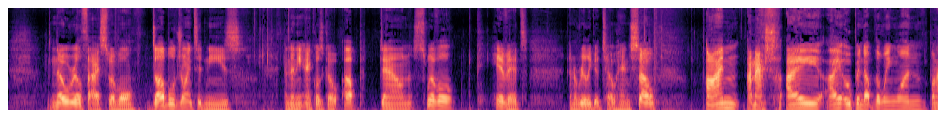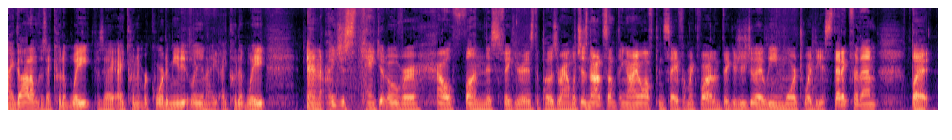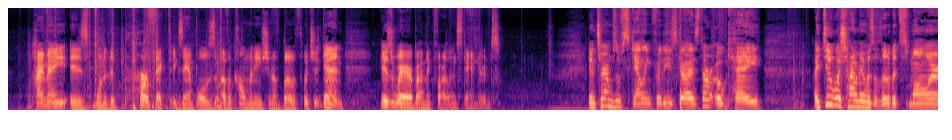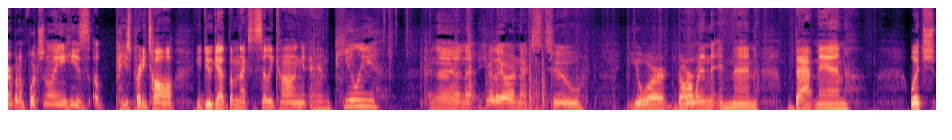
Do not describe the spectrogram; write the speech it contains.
no real thigh swivel, double jointed knees, and then the ankles go up, down, swivel, pivot, and a really good toe hinge. So I'm I'm actually I I opened up the wing one when I got them because I couldn't wait because I, I couldn't record immediately and I, I couldn't wait and I just can't get over how fun this figure is to pose around, which is not something I often say for McFarlane figures. Usually I lean more toward the aesthetic for them, but Jaime is one of the perfect examples of a culmination of both, which again is rare by McFarlane standards. In terms of scaling for these guys, they're okay. I do wish Jaime was a little bit smaller, but unfortunately, he's a, he's pretty tall. You do get them next to Silly Kong and Peely. And then here they are next to your Darwin and then Batman, which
